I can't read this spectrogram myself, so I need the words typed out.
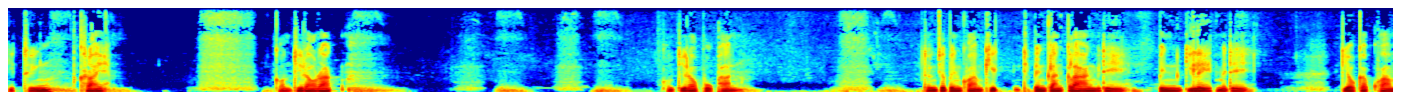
คิดถึงใคร คนที่เรารัก คนที่เราผูกพัน ถึงจะเป็นความคิดที่เป็นกลางกลางไม่ได้ เป็นกิเลสไม่ได้ เกี่ยวกับความ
